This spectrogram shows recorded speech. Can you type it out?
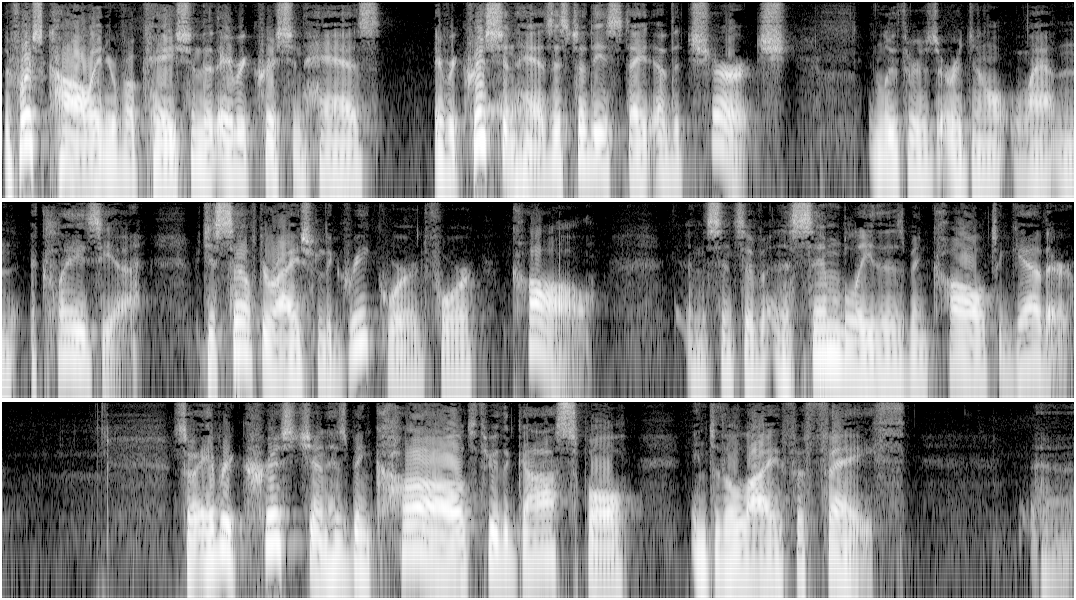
The first calling or vocation that every Christian has, every Christian has, is to the estate of the church in Luther's original Latin ecclesia, which itself derives from the Greek word for call, in the sense of an assembly that has been called together. So every Christian has been called through the gospel into the life of faith, uh,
